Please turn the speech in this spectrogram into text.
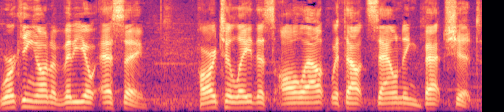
Working on a video essay. Hard to lay this all out without sounding batshit.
